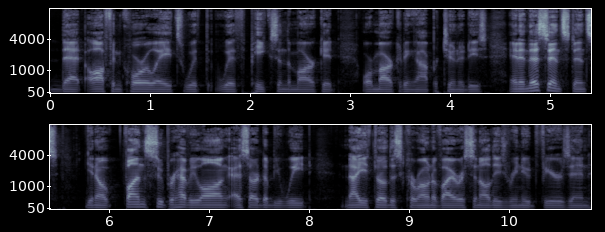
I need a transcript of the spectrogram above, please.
that often correlates with with peaks in the market or marketing opportunities. And in this instance, you know, funds super heavy long SRW wheat. Now you throw this coronavirus and all these renewed fears in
